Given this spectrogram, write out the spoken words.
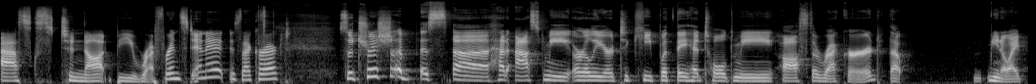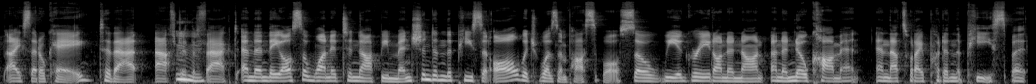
asks to not be referenced in it. Is that correct? So Trish uh, uh, had asked me earlier to keep what they had told me off the record. That you know, I I said okay to that after the fact, and then they also wanted to not be mentioned in the piece at all, which wasn't possible. So we agreed on a non on a no comment, and that's what I put in the piece. But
